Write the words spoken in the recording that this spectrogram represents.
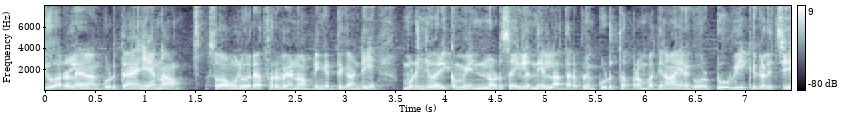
யூஆர்எல்லே நான் கொடுத்தேன். ஏன்னா ஸோ அவங்களுக்கு ஒரு ரெஃபர் வேணும் அப்படிங்கிறதுக்காண்டி முடிஞ்ச வரைக்கும் என்னோடய சைட்லேருந்து எல்லா தரப்புலையும் கொடுத்த அப்புறம் பார்த்தீங்கன்னா எனக்கு ஒரு டூ வீக் கழிச்சு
